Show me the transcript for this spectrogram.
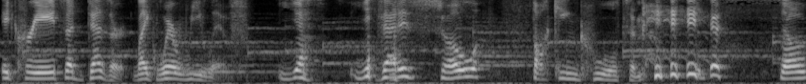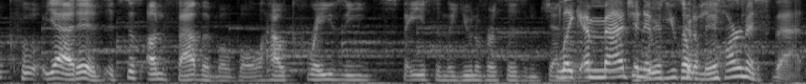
it creates a desert like where we live. yeah, yeah. That is so fucking cool to me. so cool. Yeah, it is. It's just unfathomable how crazy space and the universe is in general. like imagine Like, if you so could mixed. harness that.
